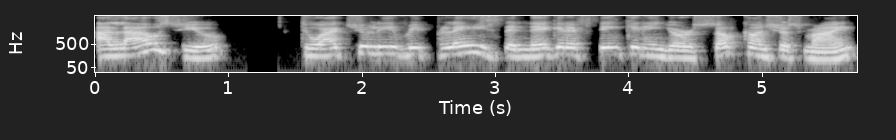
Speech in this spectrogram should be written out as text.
allows you to actually replace the negative thinking in your subconscious mind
